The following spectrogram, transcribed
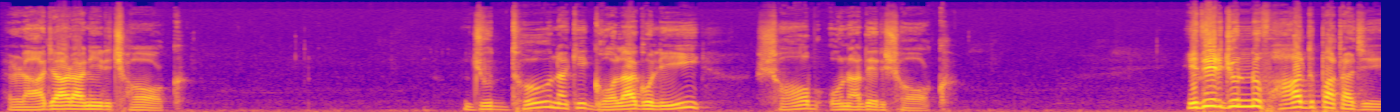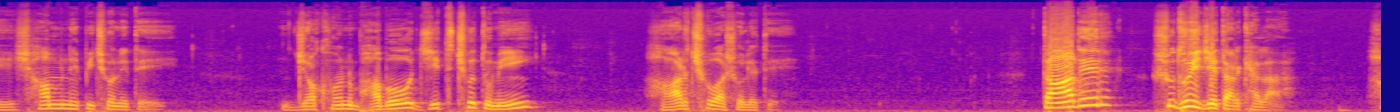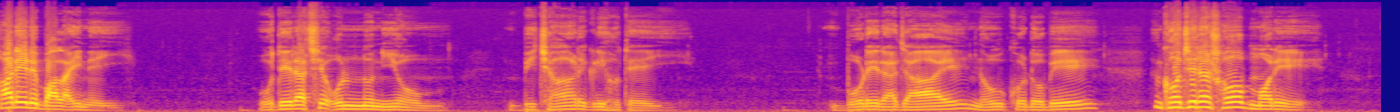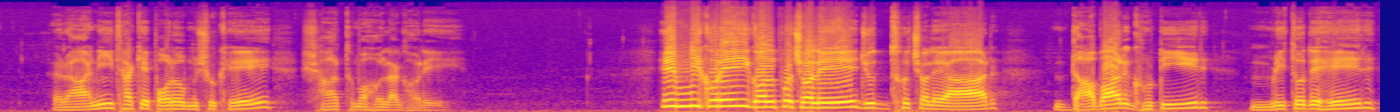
রাজা রানীর ছক। যুদ্ধ নাকি গলাগলি, সব ওনাদের শখ। এদের জন্য ফাঁদ পাতা যে সামনে পিছনেতে। যখন ভাবো জিতছ তুমি, হারছ আসলেতে। তাদের শুধুই জেতার খেলা, হারের বালাই নেই। ওদের আছে অন্য নিয়ম, বিচার গৃহতেই। বোড়েরা যায় নৌকো ডোবে, গজেরা সব মরে। রানী থাকে পরম সুখে সাত মহলা ঘরে। এমনি করেই গল্প চলে, যুদ্ধ চলে আর, দাবার ঘুঁটির মৃতদেহের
